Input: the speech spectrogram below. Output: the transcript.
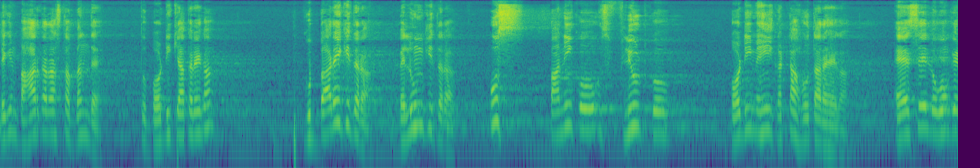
लेकिन बाहर का रास्ता बंद है तो बॉडी क्या करेगा? गुब्बारे की तरह बैलून की तरह, उस पानी को, उस फ्लूड को बॉडी में ही इकट्ठा होता रहेगा। ऐसे लोगों के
